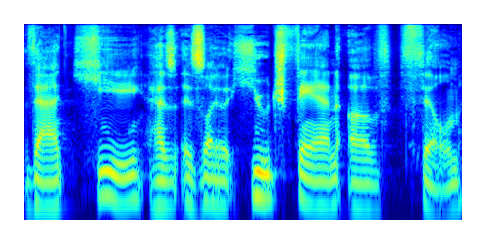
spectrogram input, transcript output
that he has is a huge fan of film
